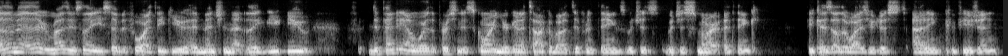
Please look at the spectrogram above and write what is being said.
And that, that reminds me of something you said before. I think you had mentioned that. Like, you, you depending on where the person is scoring, you're going to talk about different things, which is which is smart, I think, because otherwise you're just adding confusion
